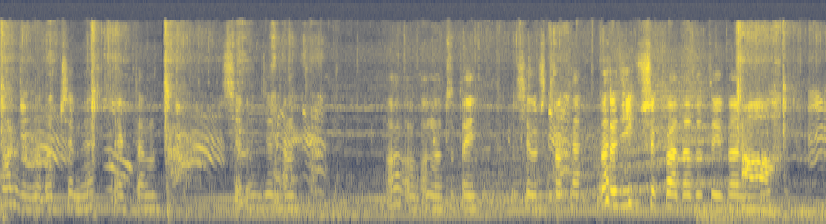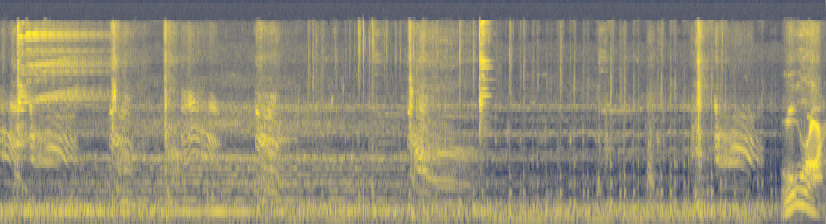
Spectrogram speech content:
Dobrze, zobaczymy, jak tam się będzie nam... O, ona tutaj się już trochę bardziej przykłada do tej walki. Ah. Ah, All right.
